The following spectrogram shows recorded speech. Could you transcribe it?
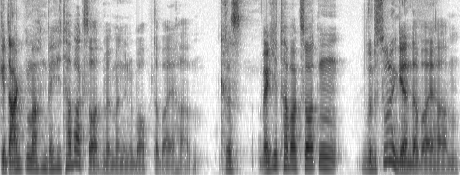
Gedanken machen, welche Tabaksorten will man denn überhaupt dabei haben. Chris, welche Tabaksorten würdest du denn gern dabei haben?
